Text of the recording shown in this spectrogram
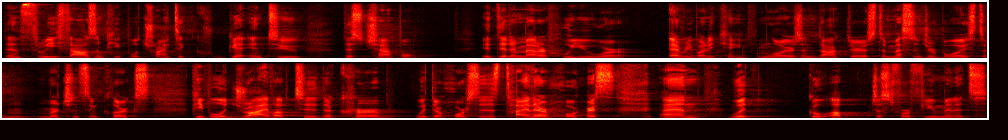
than 3,000 people trying to get into this chapel. It didn't matter who you were, everybody came, from lawyers and doctors to messenger boys to merchants and clerks. People would drive up to the curb with their horses, tie their horse, and would go up just for a few minutes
